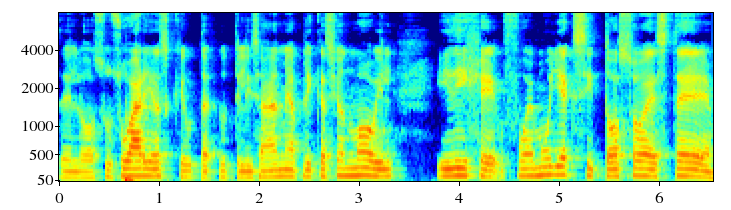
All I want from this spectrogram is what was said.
los usuarios que utilizaban mi aplicación móvil. Y dije, fue muy exitoso este.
